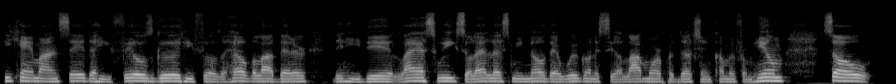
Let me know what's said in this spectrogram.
he came out and said that he feels good. He feels a hell of a lot better than he did last week. So that lets me know that we're going to see a lot more production coming from him. So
